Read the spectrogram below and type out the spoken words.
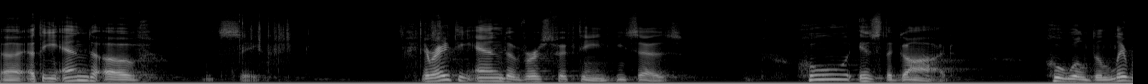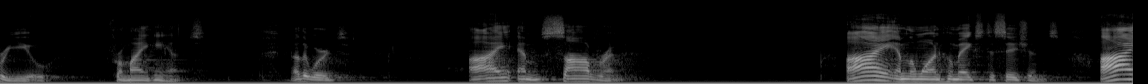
Uh, at the end of, let's see, right at the end of verse 15, he says, Who is the God who will deliver you from my hands? In other words, I am sovereign I am the one who makes decisions. I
